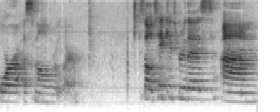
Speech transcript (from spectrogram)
or a small ruler. So I'll take you through this. Um,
